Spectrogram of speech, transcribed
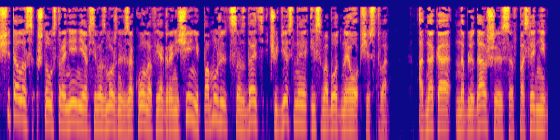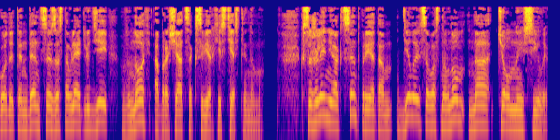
Считалось, что устранение всевозможных законов и ограничений поможет создать чудесное и свободное общество — Однако наблюдавшаяся в последние годы тенденция заставляет людей вновь обращаться к сверхъестественному. К сожалению, акцент при этом делается в основном на темные силы.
